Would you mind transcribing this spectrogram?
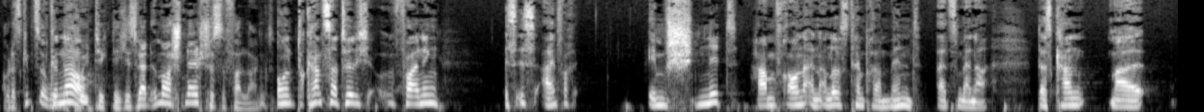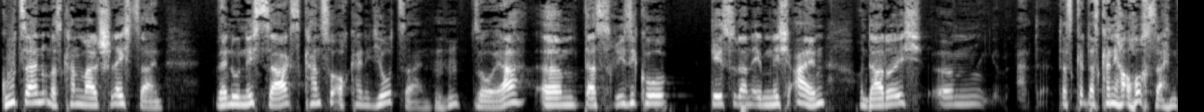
Aber das gibt's irgendwie genau. in der Politik nicht. Es werden immer Schnellschüsse verlangt. Und du kannst natürlich vor allen Dingen, es ist einfach im Schnitt haben Frauen ein anderes Temperament als Männer. Das kann mal gut sein und das kann mal schlecht sein. Wenn du nichts sagst, kannst du auch kein Idiot sein. Mhm. So, ja. Ähm, das Risiko gehst du dann eben nicht ein und dadurch, ähm, das, das kann ja auch sein,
